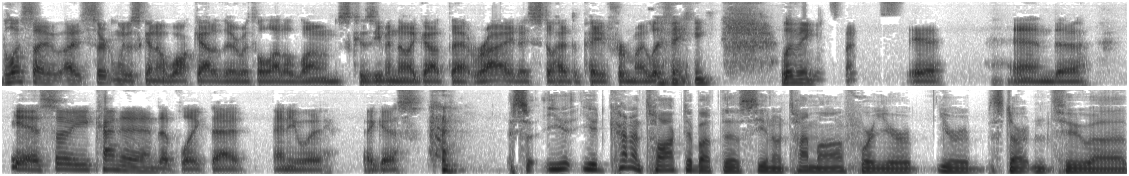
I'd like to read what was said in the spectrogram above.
plus I, I certainly was going to walk out of there with a lot of loans because even though I got that ride, I still had to pay for my living living expenses. Yeah, and uh, yeah, so you kind of end up like that anyway, I guess. So you you'd kind of talked about this, you know, time off where you're you're starting to uh,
